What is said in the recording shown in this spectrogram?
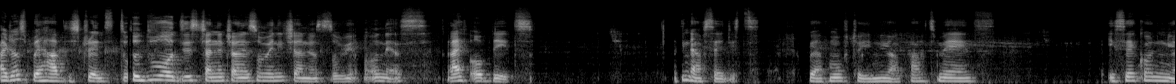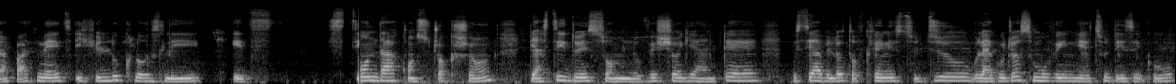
I just pray have the strength to, to do all these channel channels so many channels to be honest. Life updates. I think i've said it. We have moved to a new apartment a second new apartment. If you look closely it's still under construction. They are still doing some innovation here and there. We still have a lot of cleanings to do. Like we just moved in here two days ago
